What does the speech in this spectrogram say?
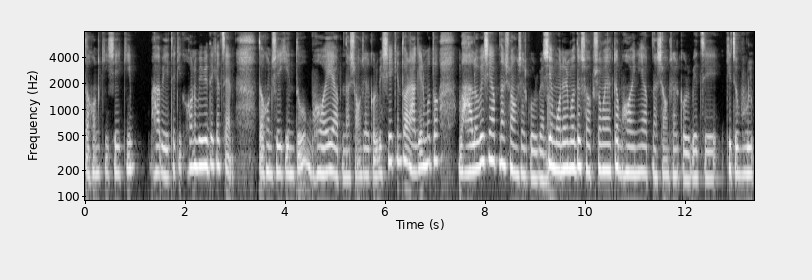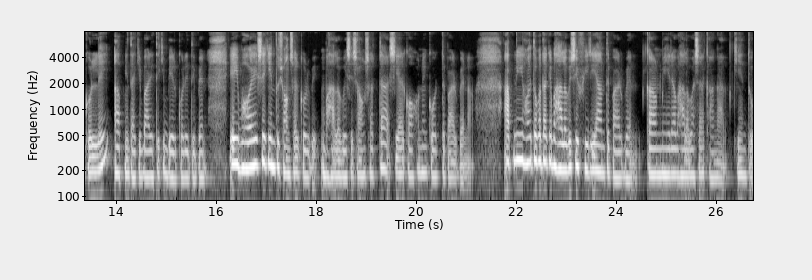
তখন কি সে কি ভাবে, এটা কি কখনো ভেবে দেখেছেন? তখন সে কিন্তু ভয়ে আপনার সংসার করবে। সে কিন্তু আর আগের মতো ভালোবেসে আপনার সংসার করবে সে মনের মধ্যে সবসময় একটা ভয় নিয়ে আপনার সংসার করবে যে কিছু ভুল করলেই আপনি তাকে বাড়ি থেকে বের করে দিবেন। এই ভয়ে সে কিন্তু সংসার করবে। ভালোবেসে সংসারটা সে আর কখনোই করতে পারবে না। আপনি হয়তোবা তাকে ভালোবেসে ফিরিয়ে আনতে পারবেন, কারণ মেয়েরা ভালোবাসার কাঙাল। কিন্তু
